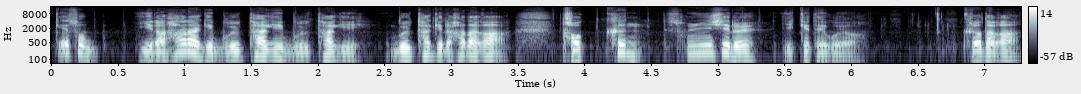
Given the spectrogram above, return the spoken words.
계속 이런 하락이 물타기 물타기 물타기를 하다가 더 큰 손실을 입게 되고요. 그러다가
